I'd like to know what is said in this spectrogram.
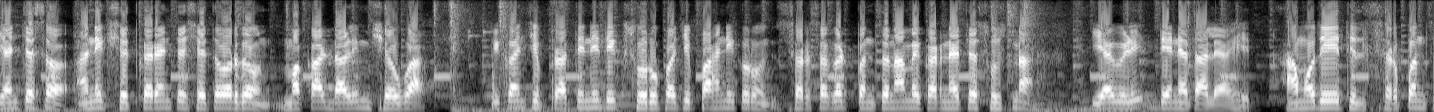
यांच्यासह अनेक शेतकऱ्यांच्या शेतावर जाऊन मका डाळिंब शेवगा पिकांची प्रातिनिधिक स्वरूपाची पाहणी करून सरसकट पंचनामे करण्याच्या सूचना यावेळी देण्यात आल्या आहेत. आमोदे येथील सरपंच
